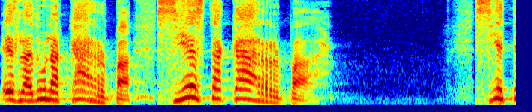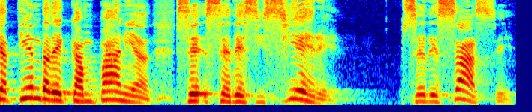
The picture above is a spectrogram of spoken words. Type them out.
es la de una carpa. Si esta carpa si esta tienda de campaña se, se deshiciere, se deshace,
